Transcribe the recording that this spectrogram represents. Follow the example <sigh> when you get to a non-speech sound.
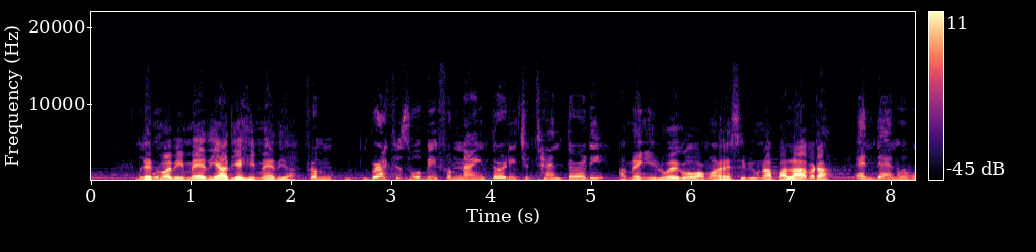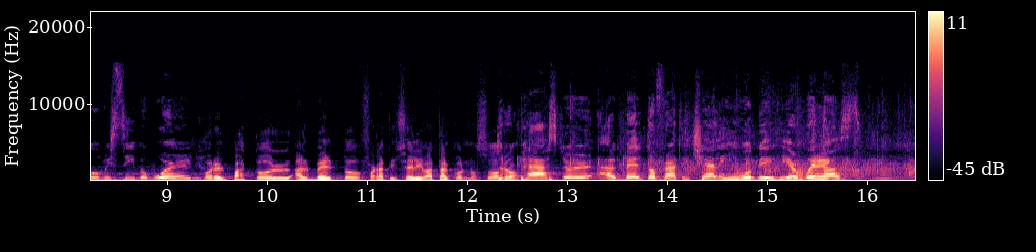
We de will- nueve y media a diez y media. From breakfast will be from 9:30 to 10:30, Amén. Y luego vamos a recibir una palabra and then we will receive a word por el pastor Alberto Fraticelli. Va a estar con through nosotros. Pastor Alberto Fraticelli. He will be here with Amén. us.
